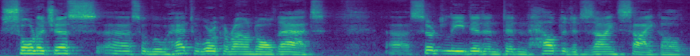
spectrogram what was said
shortages. Uh, so we had to work around all that. Uh, certainly didn't didn't help the design cycle.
